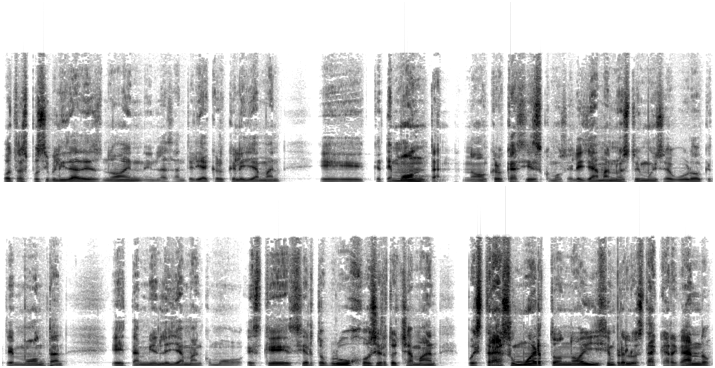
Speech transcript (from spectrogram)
otras posibilidades, ¿no? En, la santería creo que le llaman eh, que te montan, ¿no? Creo que así es como se le llama, no estoy muy seguro, que te montan. Eh, también le llaman como, es que cierto brujo, cierto chamán, pues trae a su muerto, ¿no? Y siempre lo está cargando.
